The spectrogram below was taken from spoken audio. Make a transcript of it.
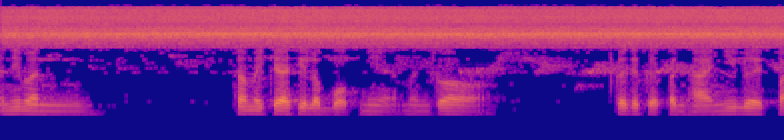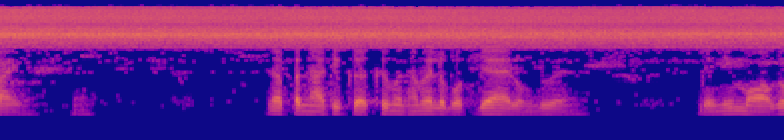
อันนี้มันถ้าไม่แก้ที่ระบบเนี่ย มันก็ก็จะเกิดปัญหานี้เรื่อยไป และปัญหาที่เกิดขึ้นมันทำให้ระบบแย่ลงด้วย เดี๋ยวนี้หมอก็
